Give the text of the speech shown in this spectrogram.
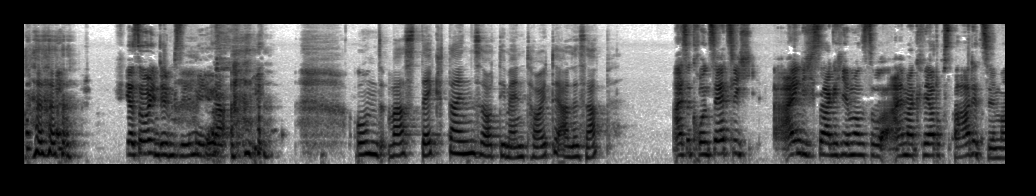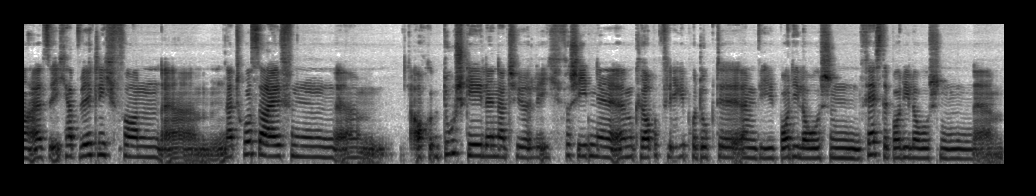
ja, so in dem Sinne. Ja. ja. Und was deckt dein Sortiment heute alles ab? Also grundsätzlich, eigentlich sage ich immer so einmal quer durchs Badezimmer. Also ich habe wirklich von ähm, Naturseifen, ähm, auch Duschgele natürlich, verschiedene ähm, Körperpflegeprodukte ähm, wie Bodylotion, feste Bodylotion. Ähm,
